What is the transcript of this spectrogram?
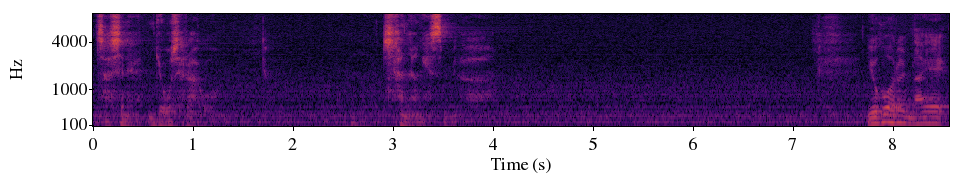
자신의 요새라고 찬양했습니다. 여호와를 나의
